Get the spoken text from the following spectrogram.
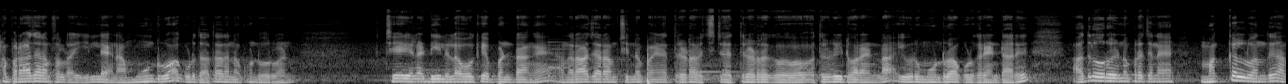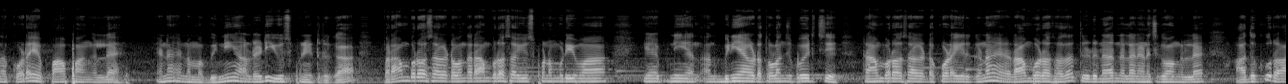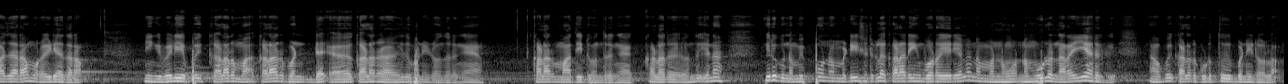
அப்போ ராஜாராம் சொல்கிறார் இல்லை நான் மூணு ரூபா கொடுத்தா தான் அதை நான் கொண்டு வருவேன் சரி எல்லாம் டீல் எல்லாம் ஓகே பண்ணிட்டாங்க. அந்த ராஜாராம் சின்ன பையனை திருட வச்சுட்டு திருடருக்கு திருடிட்டு வரேன்னா இவர் மூணு ரூபா கொடுக்குறேன்ட்டாரு. அதில் ஒரு என்ன பிரச்சனை? மக்கள் வந்து அந்த கொடையை பார்ப்பாங்கல்ல. ஏன்னா நம்ம பினியை ஆல்ரெடி யூஸ் பண்ணிகிட்டு இருக்கா இப்போ ராம்பரோசா கிட்ட வந்து ராம்பரோசா யூஸ் பண்ண முடியுமா? நீ அந்த அந்த பினியா கிட்ட தொலைஞ்சு போயிடுச்சு ராம்பரோசா கிட்ட கொடை இருக்குன்னா ராம்பரோசா தான் திருடினார்னு எல்லாம் நினச்சிக்குவாங்கல்ல. அதுக்கும் ராஜாராம் ஒரு ஐடியா தரான். நீங்கள் வெளியே போய் கலர் மா கலர் பண்ணி கலர் இது பண்ணிட்டு வந்துடுங்க கலர் மாற்றிட்டு வந்துடுங்க கலர் வந்து ஏன்னா இருக்கும். நம்ம இப்போ நம்ம டிஷர்ட்டுக்குள்ள கலரிங் போடுற ஏரியாவில் நம்ம நம்ம- ஊரில் நிறைய இருக்குது நான் போய் கலர் கொடுத்து இது பண்ணிட்டு வரலாம்.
